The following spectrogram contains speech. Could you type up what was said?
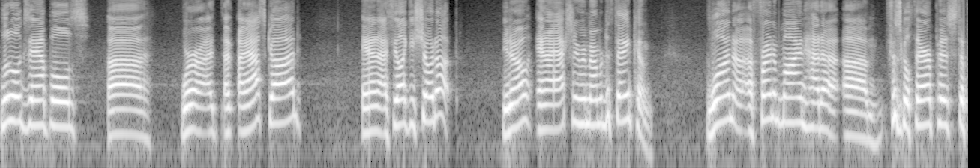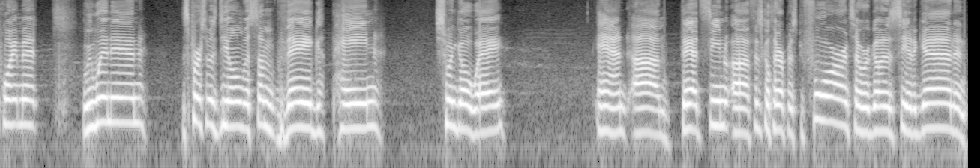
little examples uh, where I, I, asked God and I feel like He showed up, you know, and I actually remembered to thank Him. One, a, a friend of mine had a um, physical therapist appointment. We went in. This person was dealing with some vague pain, just wouldn't go away. And um, they had seen a physical therapist before, and so we're going to see it again. And,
